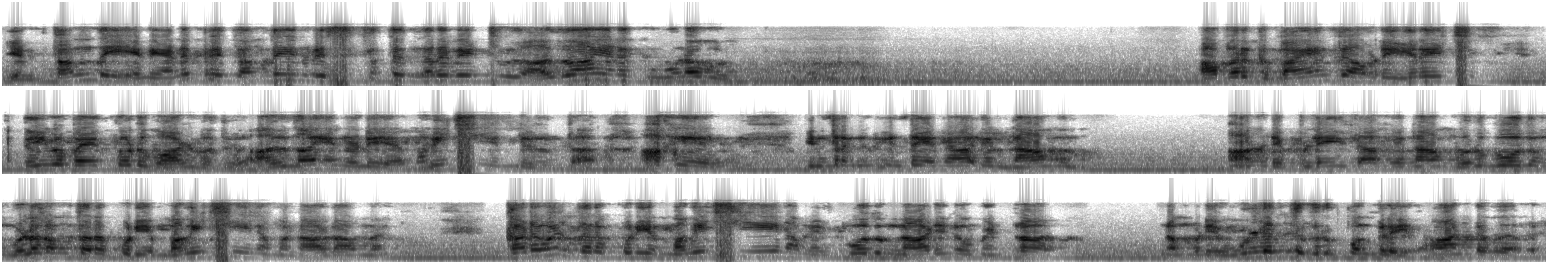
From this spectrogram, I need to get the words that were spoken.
என் தந்தை என்னை அனுப்பிய தந்தையினுடைய சித்தத்தை நிறைவேற்றுவது அதுதான் எனக்கு உணவு. அவருக்கு பயந்து அவருடைய இறைச்சி தெய்வ பயத்தோடு வாழ்வது. அதுதான் என்னுடைய மகிழ்ச்சி என்று இருந்தார். ஆகிய இன்றைய நாளில் நாமும் அவனுடைய பிள்ளைகளாக நாம் ஒருபோதும் உலகம் தரக்கூடிய மகிழ்ச்சியை நம்ம நாடாம கடவுள் தரக்கூடிய மகிழ்ச்சியை நாம் எப்போதும் நாடினோம் என்றால் நம்முடைய உள்ளத்து விருப்பங்களை ஆண்டவர்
